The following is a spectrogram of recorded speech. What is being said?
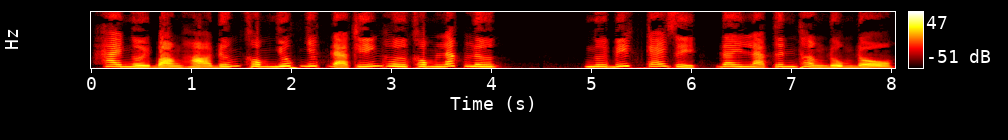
Hai người bọn họ đứng không nhúc nhích đã khiến hư không lắc lư. Ngươi biết cái gì, đây là tinh thần đụng độ.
